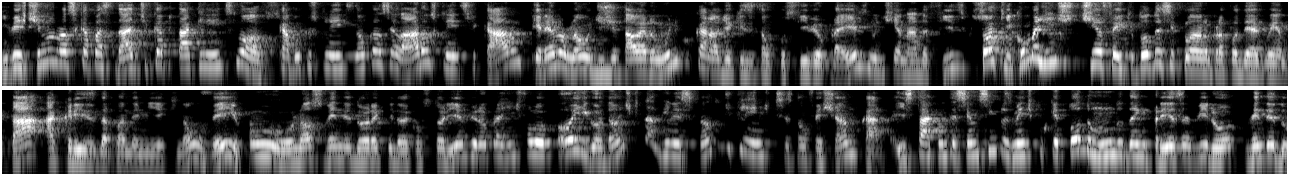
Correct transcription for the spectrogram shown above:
investindo na nossa capacidade de captar clientes novos. Acabou que os clientes não cancelaram, os clientes ficaram. Querendo ou não, o digital era o único canal de aquisição possível para eles, não tinha nada físico. Só que, como a gente tinha feito todo esse plano para poder aguentar a crise da pandemia que não veio, o, o nosso vendedor aqui da consultoria virou para a gente e falou: Ô Igor, de onde que tá vindo esse tanto de cliente que vocês estão fechando, cara? Isso está acontecendo simplesmente porque todo mundo da empresa virou vendedor.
